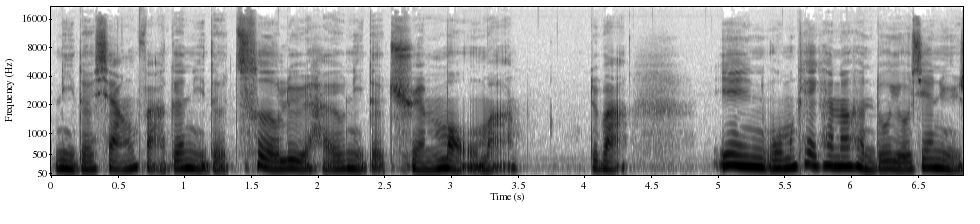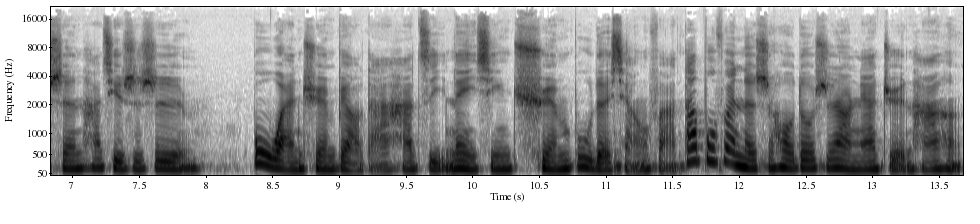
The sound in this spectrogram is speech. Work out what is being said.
你的想法、跟你的策略，还有你的权谋嘛，对吧？因为我们可以看到很多有些女生，她其实是。不完全表达他自己内心全部的想法，大部分的时候都是让人家觉得他很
